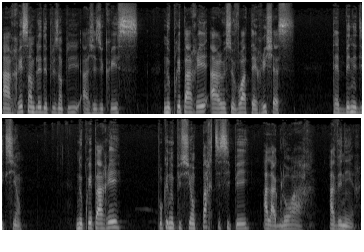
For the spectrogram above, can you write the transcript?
à ressembler de plus en plus à Jésus-Christ, nous préparer à recevoir tes richesses, tes bénédictions, nous préparer pour que nous puissions participer à la gloire à venir.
